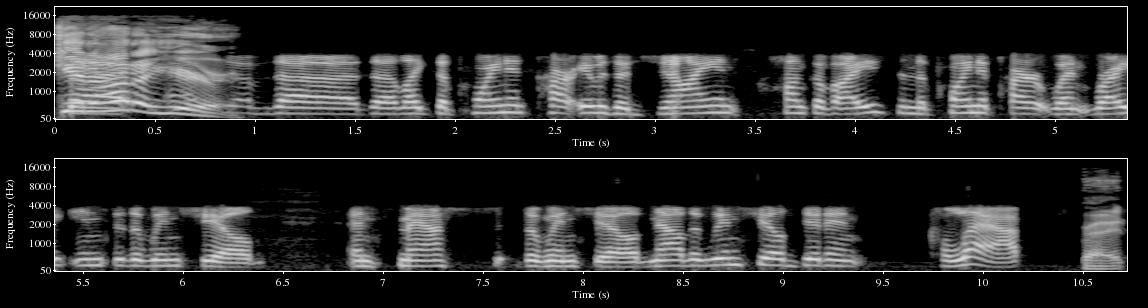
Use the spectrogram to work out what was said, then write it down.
Get out of here! Of the the like the pointed part, it was a giant hunk of ice, and the pointed part went right into the windshield and smashed the windshield. Now the windshield didn't collapse, right?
